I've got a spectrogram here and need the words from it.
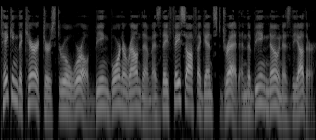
taking the characters through a world being born around them as they face off against Dread and the being known as the Other.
